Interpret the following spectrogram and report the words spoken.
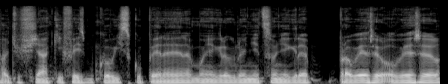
ať už nějaký facebookový skupiny, nebo někdo, kdo něco někde prověřil, ověřil,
